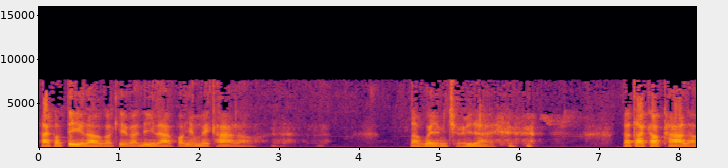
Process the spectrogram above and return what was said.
ถ้าเขาตีเราก็คิดว่าดีแล้วเขายังไม่ฆ่าเรา เราก็ยังเฉยได้ แล้วถ้าเขาฆ่าเรา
